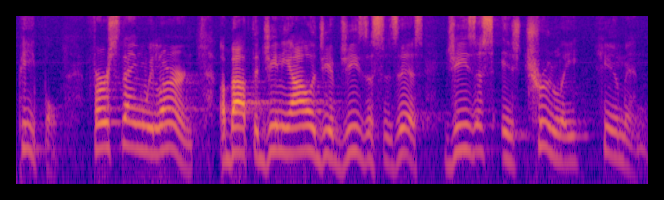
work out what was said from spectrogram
people. First thing we learn about the genealogy of Jesus is this Jesus is truly human.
